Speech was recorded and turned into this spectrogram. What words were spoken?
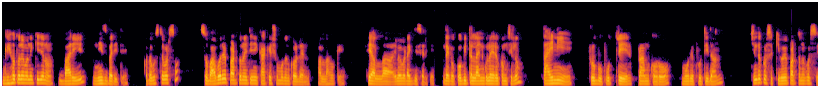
গৃহতলে মানে কি জানো? বাড়ির নিজ বাড়িতে। কথা বুঝতে পারছ? সো বাবরের প্রার্থনায় তিনি কাকে সম্বোধন করলেন? আল্লাহকে। হে আল্লাহ, এভাবে ডাক দিছে আর কি দেখো, কবিতার লাইনগুলো এরকম ছিল, তাই নিয়ে প্রভু পুত্রের প্রাণ করো, মোরে প্রতিদান। চিন্তা করছে, কীভাবে প্রার্থনা করছে?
